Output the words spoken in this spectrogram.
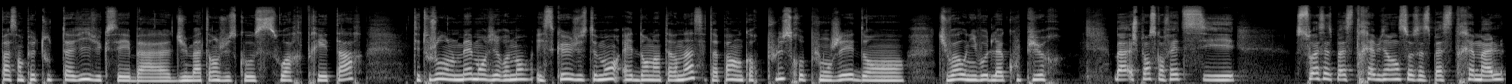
passes un peu toute ta vie, vu que c'est bah, du matin jusqu'au soir très tard, t'es toujours dans le même environnement. Est-ce que justement être dans l'internat, ça t'a pas encore plus replongé dans, tu vois, au niveau de la coupure? Bah, je pense qu'en fait, c'est soit ça se passe très bien, soit ça se passe très mal.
